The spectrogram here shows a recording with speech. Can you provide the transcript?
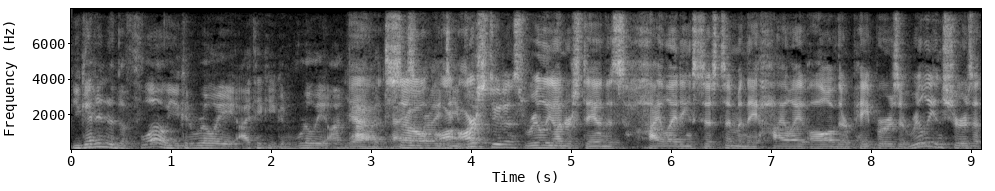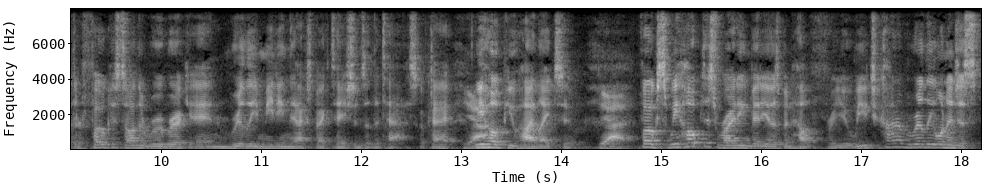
you get into the flow, you can really, I think you can really unpack Yeah, the text so really our, our students really understand this highlighting system and they highlight all of their papers. It really ensures that they're focused on the rubric and really meeting the expectations of the task, okay? Yeah. We hope you highlight too. yeah. Folks, we hope this writing video has been helpful for you. We kind of really want to just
